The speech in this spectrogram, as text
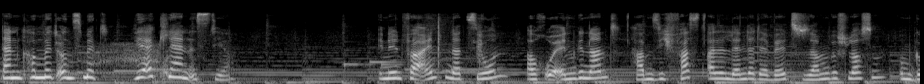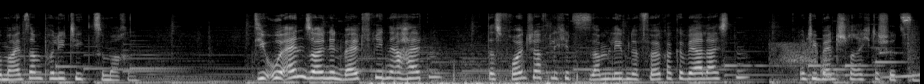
Dann komm mit uns mit, wir erklären es dir. In den Vereinten Nationen, auch UN genannt, haben sich fast alle Länder der Welt zusammengeschlossen, um gemeinsam Politik zu machen. Die UN sollen den Weltfrieden erhalten, das freundschaftliche Zusammenleben der Völker gewährleisten und die Menschenrechte schützen.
